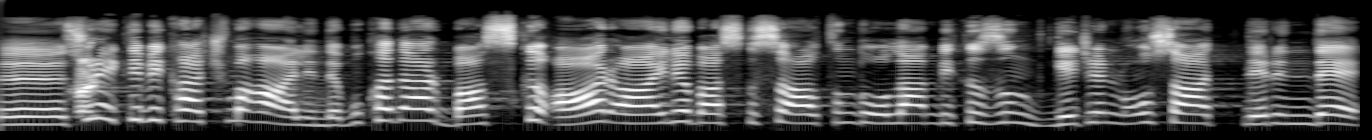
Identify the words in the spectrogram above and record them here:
Ee, sürekli bir kaçma halinde. Bu kadar baskı, ağır aile baskısı altında olan bir kızın gecenin o saatlerinde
